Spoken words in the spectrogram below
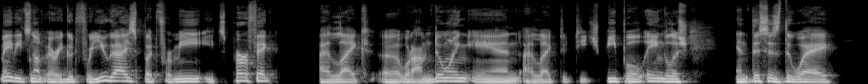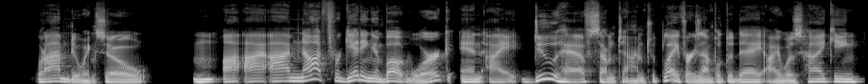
Maybe it's not very good for you guys, but for me, it's perfect. I like uh, what I'm doing and I like to teach people English. And this is the way what I'm doing. So I, I, am not forgetting about work and I do have some time to play. For example, today I was hiking.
